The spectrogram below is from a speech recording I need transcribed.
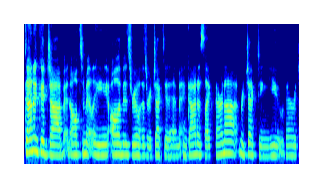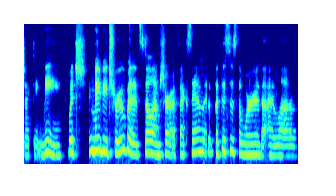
done a good job and ultimately all of Israel has rejected him and God is like they're not rejecting you they're rejecting me which may be true but it still I'm sure affects him but this is the word that I love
